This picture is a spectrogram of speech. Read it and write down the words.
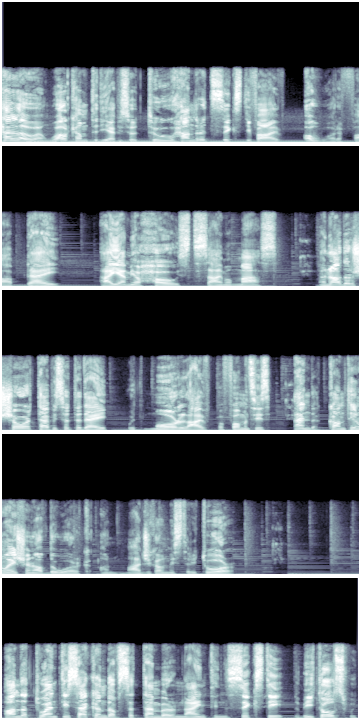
Hello and welcome to the episode 265 of What a Fab Day. I am your host, Simon Mas. Another short episode today with more live performances and a continuation of the work on Magical Mystery Tour. On the 22nd of September 1960, the Beatles, with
